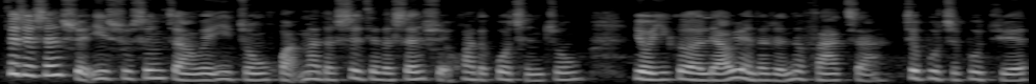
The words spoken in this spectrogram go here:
在这山水艺术生长为一种缓慢的世界的山水画的过程中，有一个辽远的人的发展。这不知不觉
